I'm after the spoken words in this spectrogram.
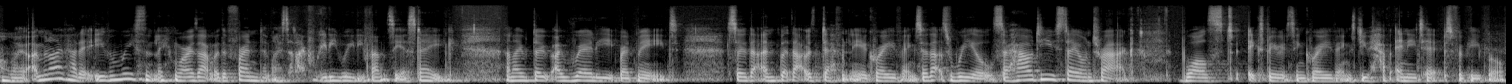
oh my i mean i've had it even recently where i was out with a friend and i said i really really fancy a steak. And i don't i rarely eat red meat. So that and but that was definitely a craving. So that's real. So how do you stay on track whilst experiencing cravings? Do you have any tips for people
